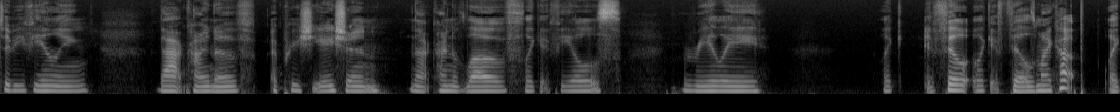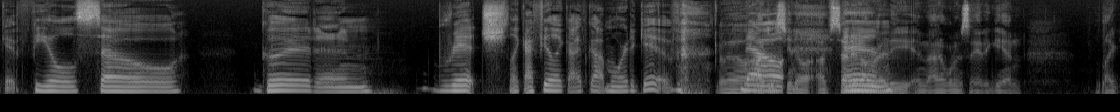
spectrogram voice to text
to be feeling that kind of appreciation, that kind of love. Like it feels really like it feel like it fills my cup. Like it feels so good and rich. Like I feel like I've got more to give. Well, I Now, just you know I've said it already, and I don't want to say it again. Like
